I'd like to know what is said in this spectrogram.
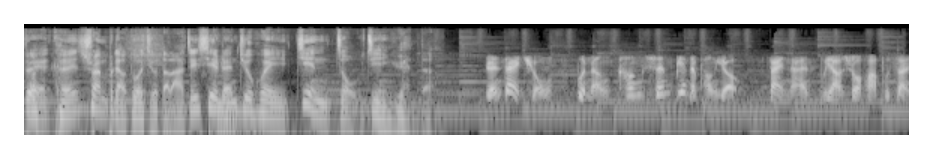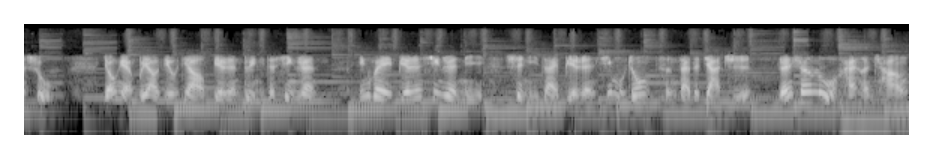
对，可能算不了多久的啦，这些人就会渐走渐远。远的人再穷不能坑身边的朋友，再难不要说话不算数，永远不要丢掉别人对你的信任，因为别人信任你是你在别人心目中存在的价值。人生路还很长，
